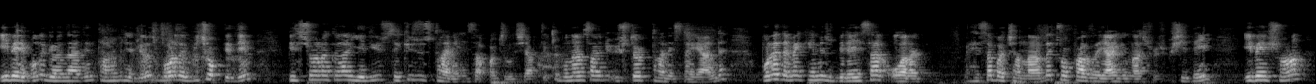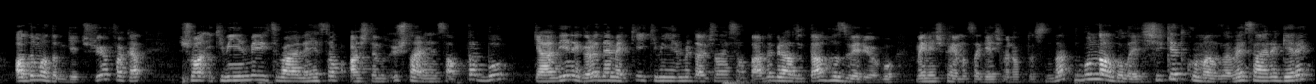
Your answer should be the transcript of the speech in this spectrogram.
eBay bunu gönderdiğini tahmin ediyoruz. Bu arada birçok dediğim biz şu ana kadar 700-800 tane hesap açılış yaptık ki bunların sadece 3-4 tanesine geldi. Bu ne demek? Henüz bireysel olarak hesap açanlarda çok fazla yaygınlaşmış bir şey değil. eBay şu an adım adım geçiriyor fakat şu an 2021 itibariyle hesap açtığımız 3 tane hesapta bu geldiğine göre demek ki 2021'de açılan hesaplarda birazcık daha hız veriyor bu Manage Payments'a geçme noktasında. Bundan dolayı şirket kurmanıza vesaire gerek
